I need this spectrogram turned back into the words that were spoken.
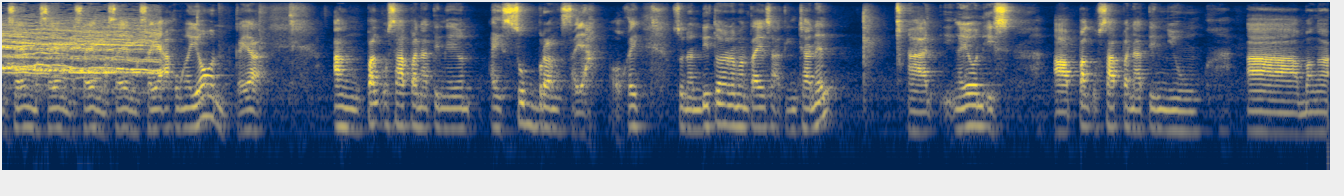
masayang masayang masayang masayang masaya ako ngayon. Kaya, ang pag-usapan natin ngayon ay sobrang saya. Okay? So, nandito na naman tayo sa ating channel. At ngayon is, ah, pag-usapan natin yung ah, mga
